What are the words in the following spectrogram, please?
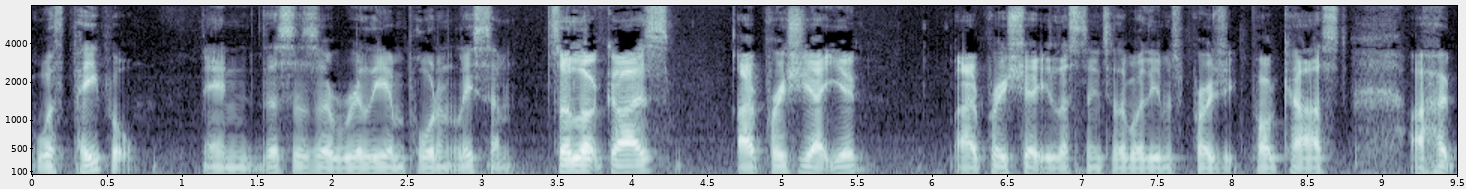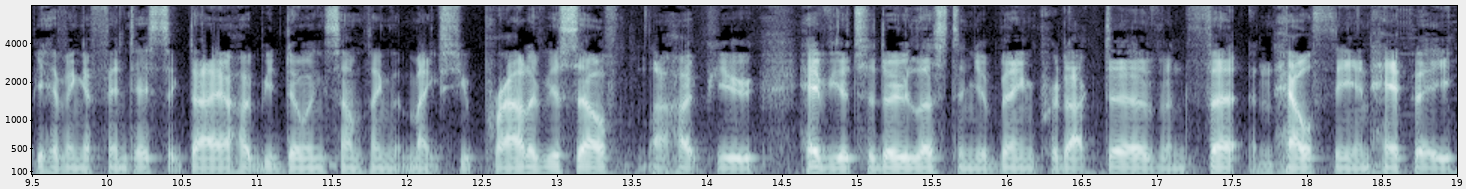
with people, and this is a really important lesson. So, look, guys, I appreciate you. I appreciate you listening to the Williams Project podcast. I hope you're having a fantastic day. I hope you're doing something that makes you proud of yourself. I hope you have your to do list and you're being productive and fit and healthy and happy.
